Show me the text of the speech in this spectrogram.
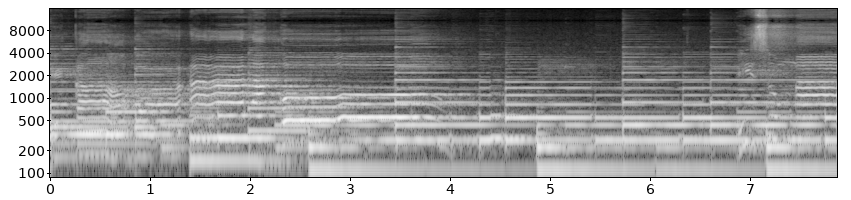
ikaw ba anak ko isungan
